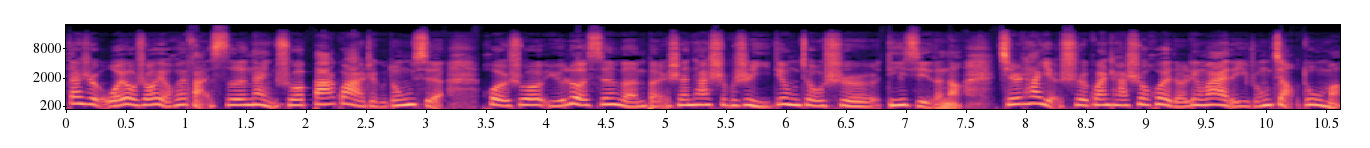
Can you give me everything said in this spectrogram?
但是我有时候也会反思，那你说八卦这个东西，或者说娱乐新闻本身，它是不是一定就是低级的呢？其实它也是观察社会的另外的一种角度嘛。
